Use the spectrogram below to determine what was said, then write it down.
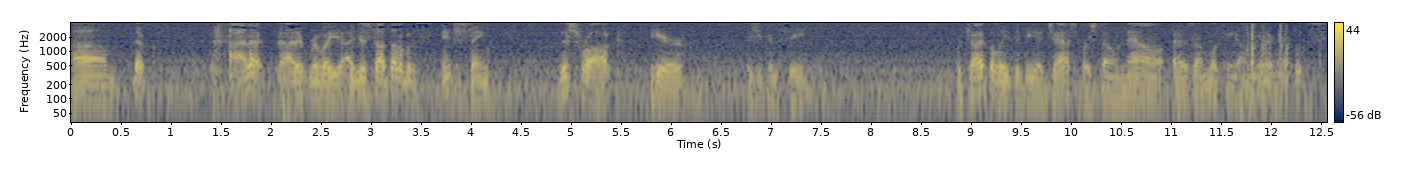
um, that I don't, I didn't really. I just I thought it was interesting. This rock here, as you can see, which I believe to be a jasper stone now, as I'm looking on the internet. Oops,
